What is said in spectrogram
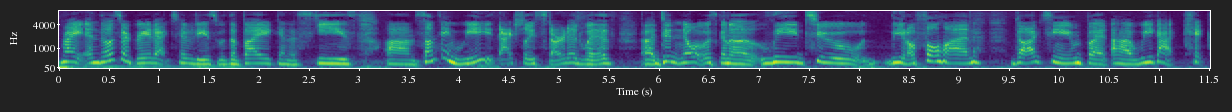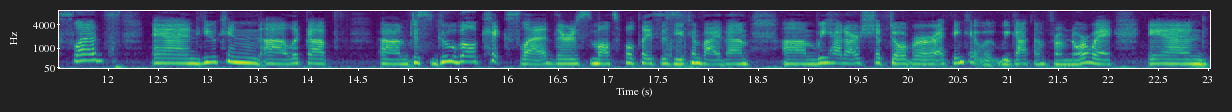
Right, and those are great activities with the bike and the skis. Um, something we actually started with, uh, didn't know it was going to lead to you know full on dog team, but uh, we got kick sleds, and you can uh, look up um, just Google kick sled. There's multiple places you can buy them. Um, we had ours shipped over. I think it we got them from Norway, and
